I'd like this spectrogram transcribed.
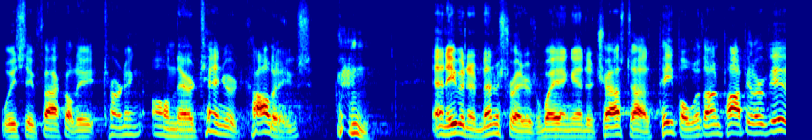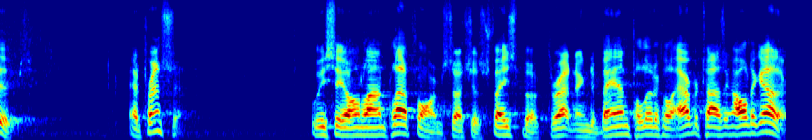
we see faculty turning on their tenured colleagues and even administrators weighing in to chastise people with unpopular views. At Princeton, we see online platforms such as Facebook threatening to ban political advertising altogether,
